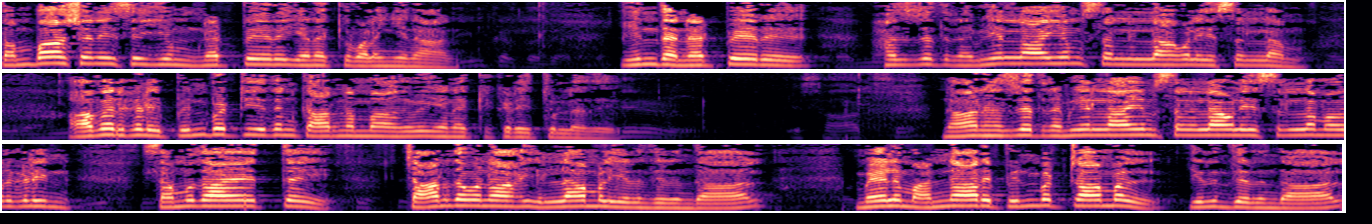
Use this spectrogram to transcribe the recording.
சம்பாஷணை செய்யும் நட்பேறு எனக்கு வழங்கினான். இந்த நட்பேறு ஹஸ்ரத் நபியல்லாயம் ஸல்லல்லாஹு அலைஹி வஸல்லம் அவர்களை பின்பற்றியதன் காரணமாகவே எனக்கு கிடைத்துள்ளது. நான் ஹசரத் நபியல்லாயம் ஸல்லல்லாஹு அலைஹி செல்லம் அவர்களின் சமுதாயத்தை சார்ந்தவனாக இல்லாமல் இருந்திருந்தால் மேலும் அன்னாரை பின்பற்றாமல் இருந்திருந்தால்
